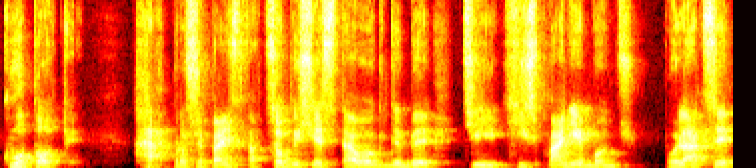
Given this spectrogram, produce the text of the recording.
kłopoty. Ha, proszę Państwa, co by się stało, gdyby ci Hiszpanie bądź Polacy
